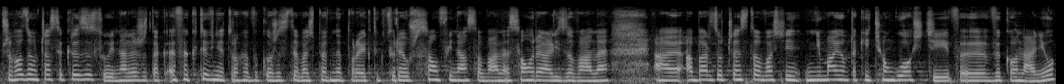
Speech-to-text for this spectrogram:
przychodzą czasy kryzysu i należy tak efektywnie trochę wykorzystywać pewne projekty, które już są finansowane, są realizowane, a, a bardzo często właśnie nie mają takiej ciągłości w wykonaniu.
